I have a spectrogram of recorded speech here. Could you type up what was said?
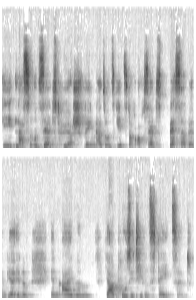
Die lassen uns selbst höher schwingen. Also uns geht's doch auch selbst besser, wenn wir in einem, in einem ja, positiven State sind.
